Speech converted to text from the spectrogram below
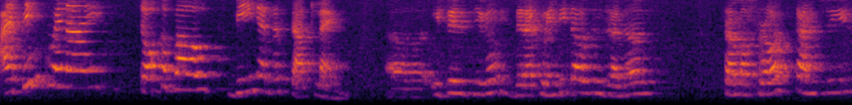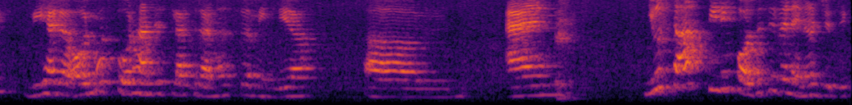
I think when I talk about being at the start line, uh, it is, you know, there are 20,000 runners from across countries. We had uh, almost 400 plus runners from India. Um, and you start feeling positive and energetic.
